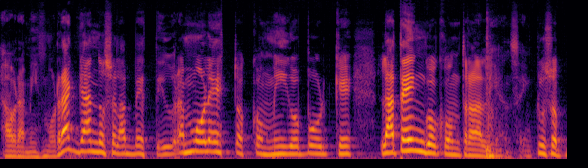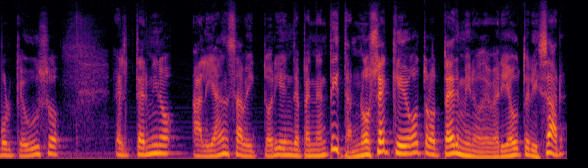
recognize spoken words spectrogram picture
ahora mismo rasgándose las vestiduras, molestos conmigo porque la tengo contra la alianza, incluso porque uso el término alianza victoria independentista. No sé qué otro término debería utilizar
